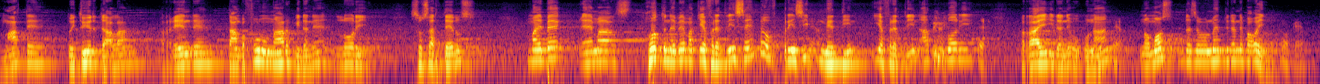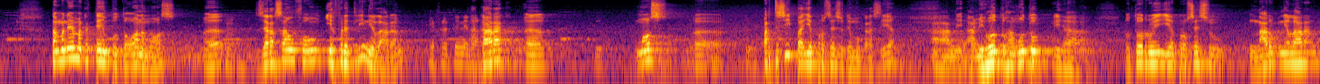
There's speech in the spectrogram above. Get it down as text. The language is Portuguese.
mate tuituir dalan rende tamba fununar ida né? Lori susarteiros mas be é mas hot nebe ma que Fretlin sempre o princípio metin e a Fretlin a lori rai ida né ukunan nomos desenvolvimento ida né pa oi. Tamane ma tempo to onamos geração foi e a Fretlin laran Karak uh, nós uh, participa ia processo de democracia. A mi a mi hotu hamutu ia Dr. Rui ia processo naruk nilaran.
